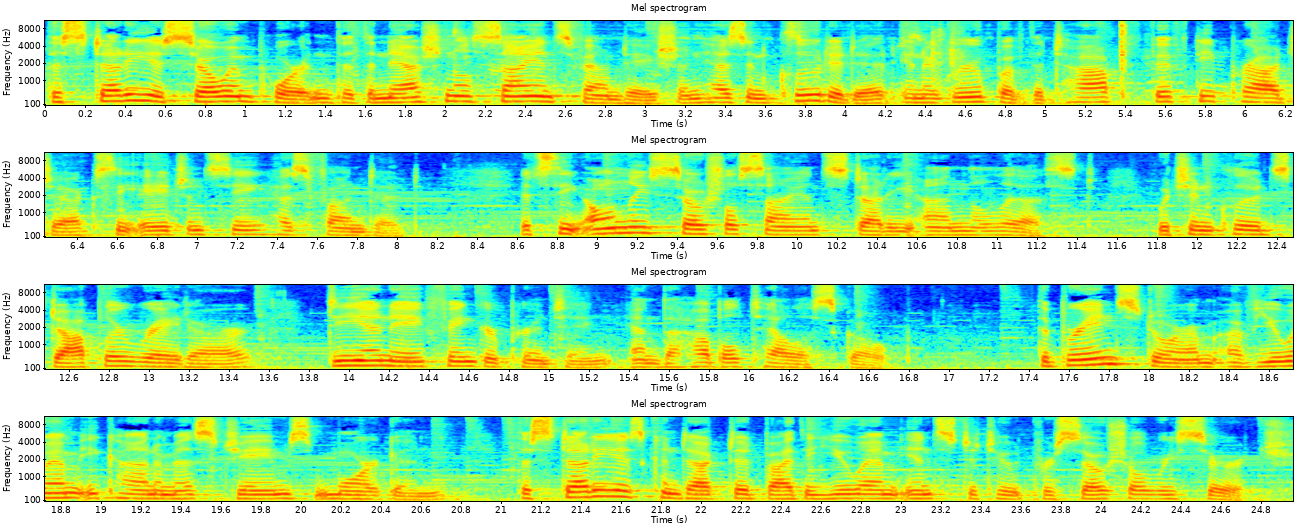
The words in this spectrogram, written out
The study is so important that the National Science Foundation has included it in a group of the top 50 projects the agency has funded. It's the only social science study on the list, which includes Doppler radar, DNA fingerprinting, and the Hubble telescope. The brainstorm of UM economist James Morgan, the study is conducted by the UM Institute for Social Research.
